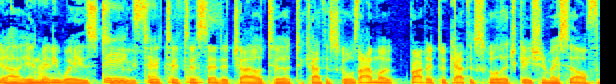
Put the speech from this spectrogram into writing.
uh, in many ways to, to, to, to send a child to, to Catholic schools. I'm a product of Catholic school education myself.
